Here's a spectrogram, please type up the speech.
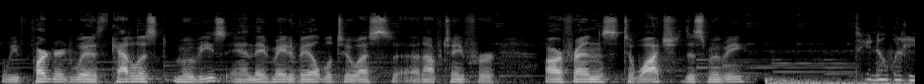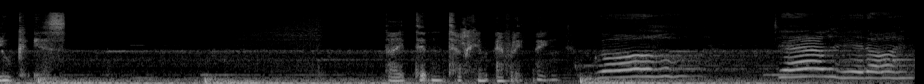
We've partnered with Catalyst Movies, and they've made available to us an opportunity for our friends to watch this movie. Do you know where Luke is? I didn't tell him everything. Go tell it on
